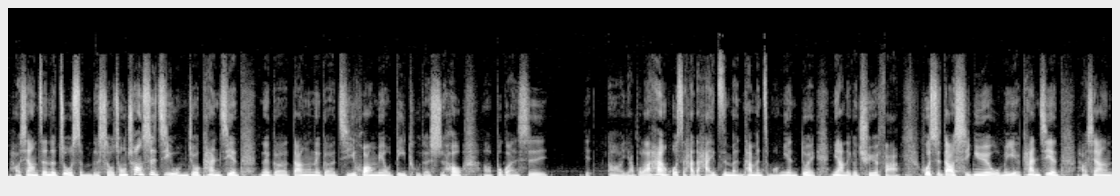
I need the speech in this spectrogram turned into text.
好像真的做什么的时候，从创世纪我们就看见那个当那个饥荒没有地图的时候啊，不管是。啊，亚伯拉罕或是他的孩子们，他们怎么面对那样的一个缺乏？或是到新约，我们也看见，好像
